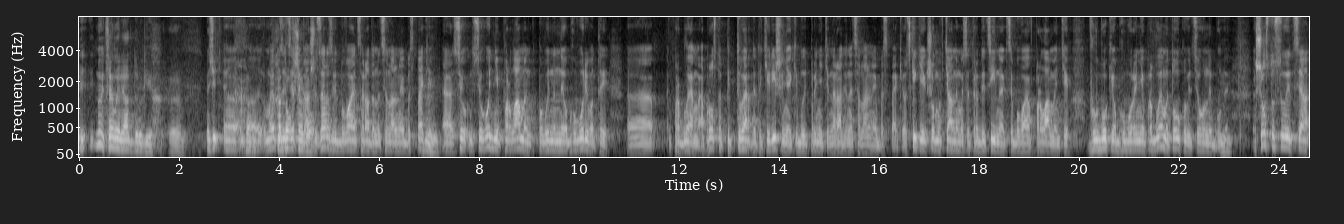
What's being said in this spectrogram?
И, и- ну и целый ряд других. э, Значить, е, е, моя ходов, позиція така, шагов. що зараз відбувається Рада національної безпеки. Е, сьо- Сьогодні парламент повинен не обговорювати е, проблеми, а просто підтвердити ті рішення, які будуть прийняті на Раді національної безпеки. Оскільки, якщо ми втягнемося традиційно, як це буває в парламенті, в глибокі обговорення проблеми, толку від цього не буде. Що стосується,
